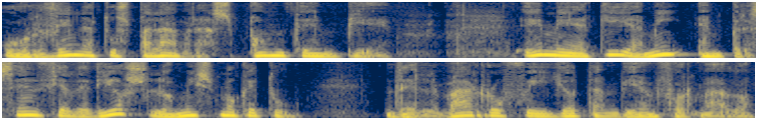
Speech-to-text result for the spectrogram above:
ordena tus palabras, ponte en pie. Heme aquí a mí en presencia de Dios lo mismo que tú. Del barro fui yo también formado.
